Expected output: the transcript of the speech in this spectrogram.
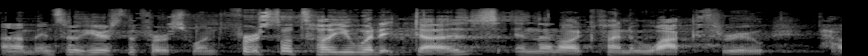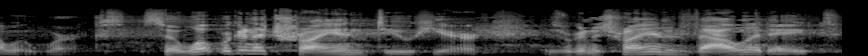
um, and so here's the first one. First, I'll tell you what it does, and then I'll kind of walk through how it works. So what we're going to try and do here is we're going to try and validate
